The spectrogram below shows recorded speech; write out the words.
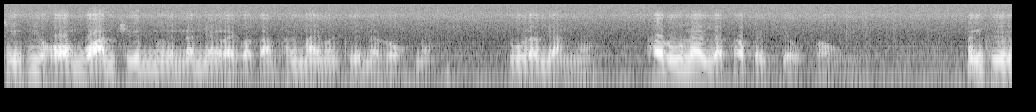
สิ่งที่หอมหวานชื่นมื่นนั้นอย่างไรก็ตามข้างในมันคือนรกนะรู้แล้วยังไงถ้ารู้แล้วอย่าเข้าไปเกี่ยวข้อง นั่นคือ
